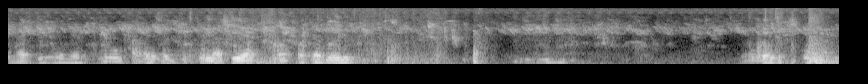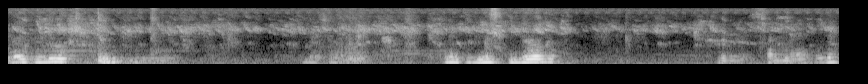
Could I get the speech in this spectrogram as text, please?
ili tuweze ku- kukula pia this kidogo Сомнения.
